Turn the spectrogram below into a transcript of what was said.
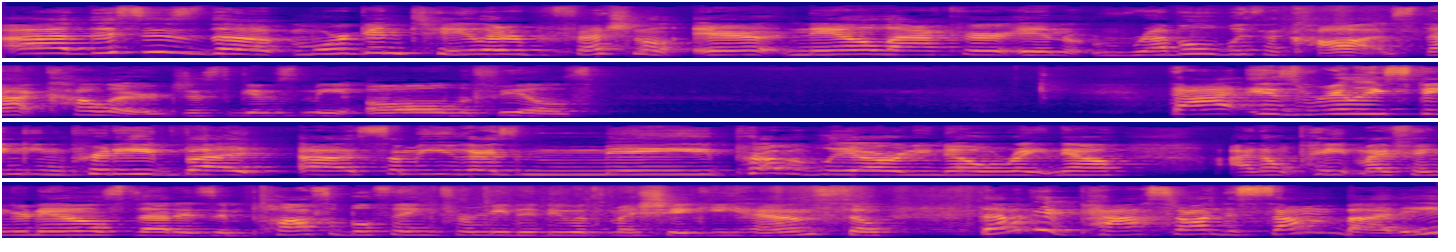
Uh, this is the Morgan Taylor Professional Air Nail Lacquer in Rebel with a Cause. That color just gives me all the feels. That is really stinking pretty, but uh, some of you guys may probably already know right now, I don't paint my fingernails. That is impossible thing for me to do with my shaky hands. So that'll get passed on to somebody.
